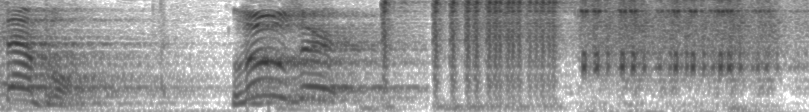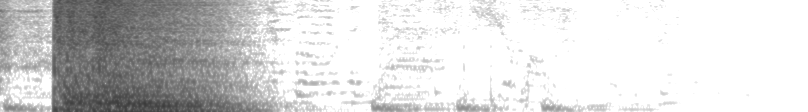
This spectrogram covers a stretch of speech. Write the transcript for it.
simple.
